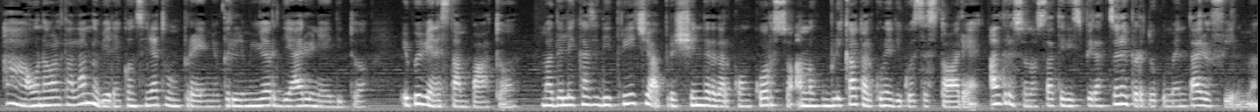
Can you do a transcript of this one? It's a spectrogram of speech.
Ah, una volta all'anno viene consegnato un premio per il miglior diario inedito e poi viene stampato. Ma delle case editrici, a prescindere dal concorso, hanno pubblicato alcune di queste storie, altre sono state di ispirazione per documentari o film.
